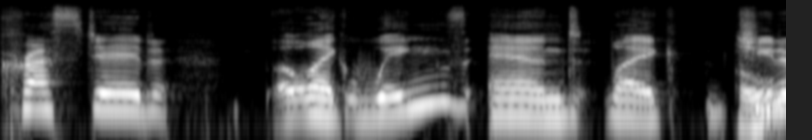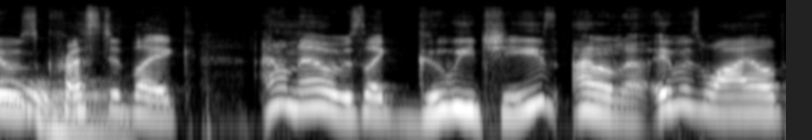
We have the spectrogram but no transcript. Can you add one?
crusted like wings and like Cheetos Ooh. crusted like I don't know, it was like gooey cheese. I don't know. It was wild.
